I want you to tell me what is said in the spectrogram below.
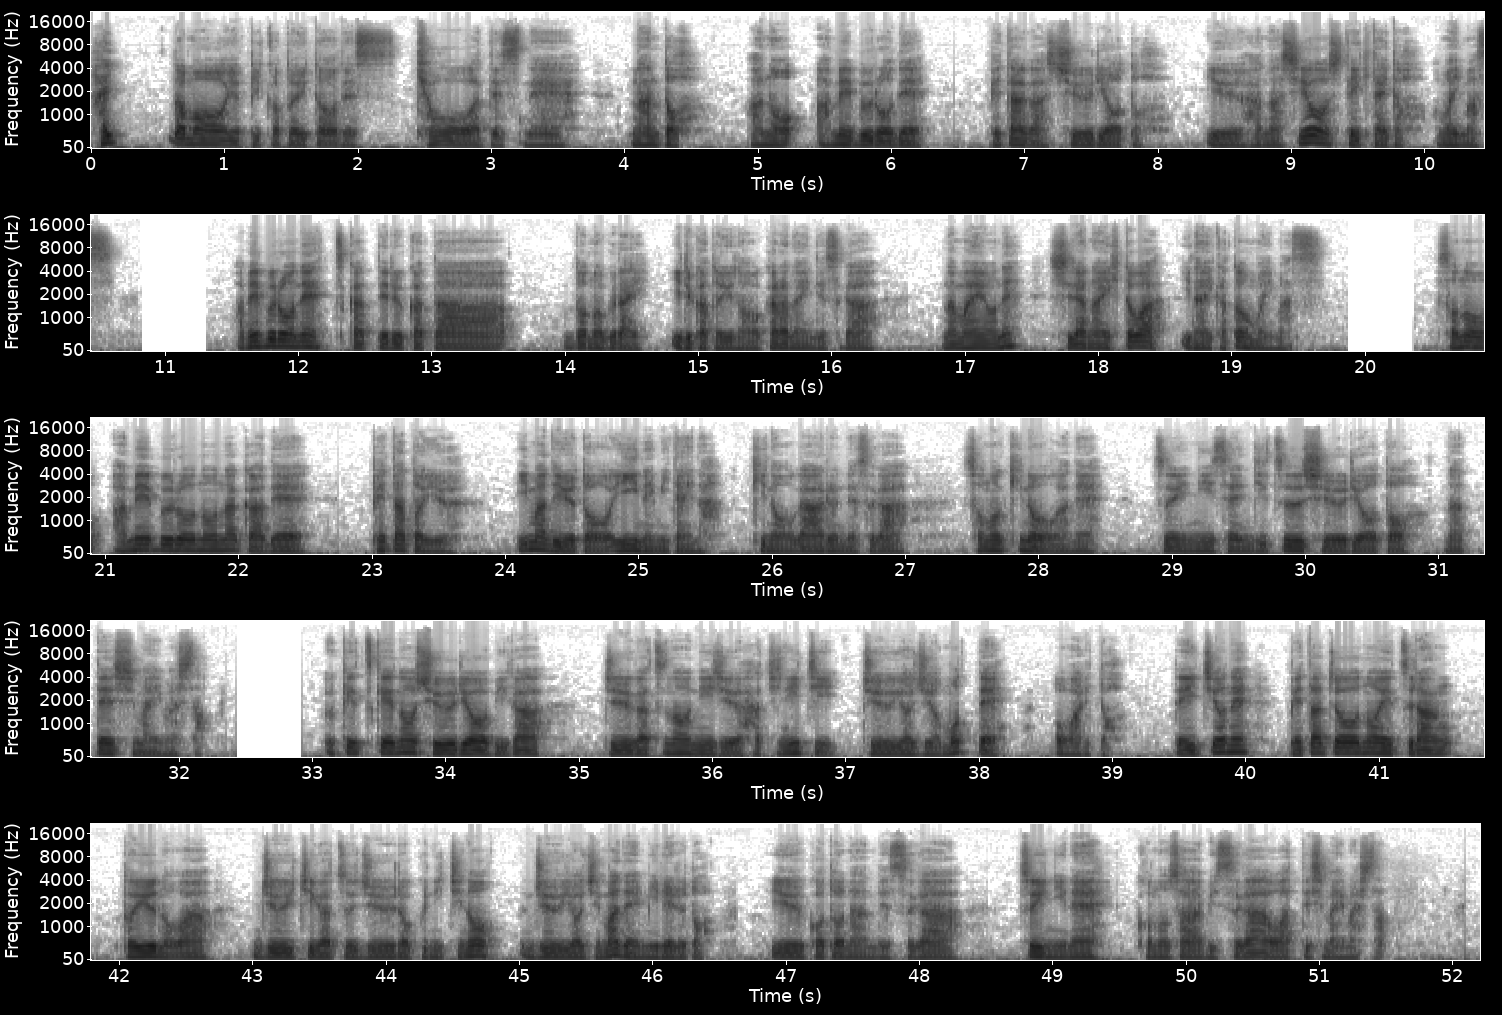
はい。どうも、よっぴこと伊藤です。今日はですね、なんと、あのアメブロでペタが終了という話をしていきたいと思います。アメブロをね、使ってる方、どのぐらいいるかというのはわからないんですが、名前をね、知らない人はいないかと思います。そのアメブロの中で、ペタという、今で言うといいねみたいな機能があるんですが、その機能がね、ついに先日終了となってしまいました。受付の終了日が10月の28日14時をもって終わりと。で、一応ね、ペタ帳の閲覧というのは11月16日の14時まで見れるということなんですが、ついにね、このサービスが終わってしまいました。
